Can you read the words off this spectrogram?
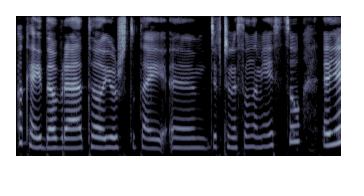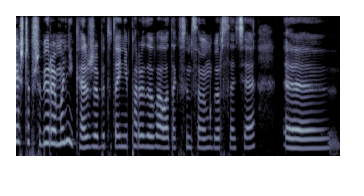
Okej, dobra, to już tutaj ym, dziewczyny są na miejscu. Y, ja jeszcze przebiorę Monikę, żeby tutaj nie paradowała tak w tym samym gorsecie. Y,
